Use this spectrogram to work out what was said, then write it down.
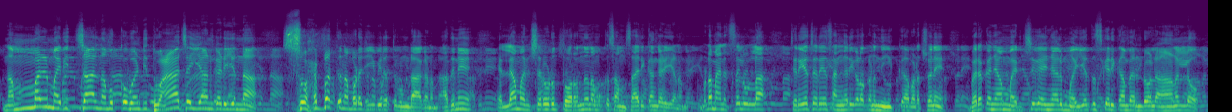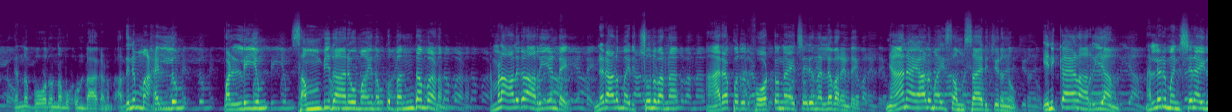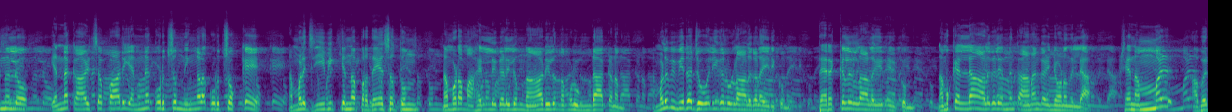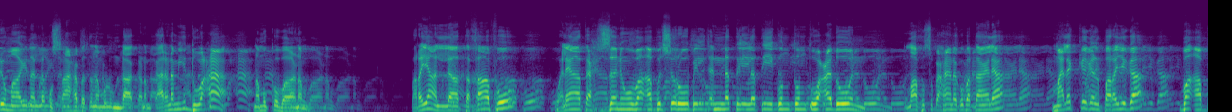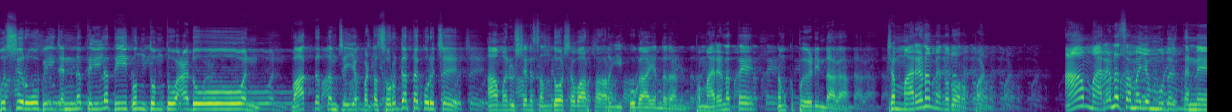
നമ്മൾ മരിച്ചാൽ നമുക്ക് വേണ്ടി ദ്വാ ചെയ്യാൻ കഴിയുന്ന സുഹബത്ത് നമ്മുടെ ജീവിതത്തിൽ ഉണ്ടാകണം. അതിന് എല്ലാ മനുഷ്യരോടും തുറന്ന് നമുക്ക് സംസാരിക്കാൻ കഴിയണം. നമ്മുടെ മനസ്സിലുള്ള ചെറിയ ചെറിയ സംഗതികളൊക്കെ നീക്കുക. പടച്ചോനെ ഇവരൊക്കെ ഞാൻ മരിച്ചു കഴിഞ്ഞാൽ മയ്യത്തിസ്കരിക്കാൻ വരേണ്ടവരാണല്ലോ എന്ന ബോധം നമുക്ക് ഉണ്ടാകണം അതിന് മഹല്ലും പള്ളിയും സംവിധാനവുമായി നമുക്ക് ബന്ധം വേണം. നമ്മളെ ആളുകൾ അറിയണ്ടേ? ഇന്നൊരാൾ മരിച്ചു എന്ന് പറഞ്ഞാൽ ആരാപ്പത് ഫോട്ടോ ഒന്ന് അയച്ചു എന്നല്ല പറയണ്ടേ? ഞാൻ അയാളുമായി സംസാരിച്ചിരുന്നു. എനിക്ക് അയാൾ അറിയാം. നല്ലൊരു മനുഷ്യനായിരുന്നല്ലോ. എന്ന കാഴ്ചപ്പാട് എന്നെ കുറിച്ചും നിങ്ങളെ കുറിച്ചൊക്കെ നമ്മൾ ജീവിക്കുന്ന പ്രദേശത്തും നമ്മുടെ മഹല്ലുകളിലും നാടിലും നമ്മൾ ഉണ്ടാക്കണം. നമ്മൾ വിവിധ ജോലികളുള്ള ആളുകളായിരിക്കും. തിരക്കിലുള്ള ആളുകളായിരിക്കും. നമുക്ക് എല്ലാ ആളുകളും എന്നും കാണാൻ കഴിഞ്ഞോണമെന്നില്ല. പക്ഷെ നമ്മൾ അവരുമായി നല്ല മുസാഹബത്ത് നമ്മൾ ഉണ്ടാക്കണം. കാരണം ഈ ദ്വാ നമുക്ക് വേണം. തഖാഫു വലാ ബിൽ ജന്നത്തിൽ തുഅദൂൻ. അല്ലാഹു സുബ്ഹാനഹു മലക്കുകൾ പറയുക വാഗ്ദത്തം ചെയ്യപ്പെട്ട സ്വർഗത്തെക്കുറിച്ച് ആ മനുഷ്യന് സന്തോഷ വാർത്ത അറിയിക്കുക എന്നതാണ്. ഇപ്പൊ മരണത്തെ നമുക്ക് പേടിണ്ടാകാം പക്ഷെ മരണം എന്നത് ഉറപ്പാണ്. ആ മരണസമയം മുതൽ തന്നെ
